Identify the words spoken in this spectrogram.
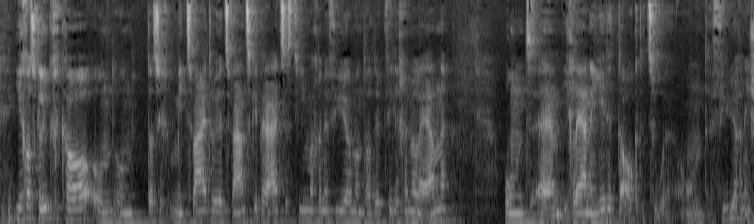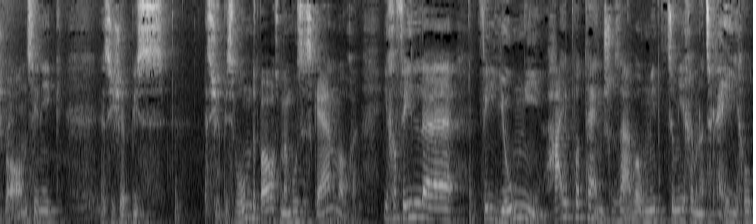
Mhm. Ich habe das Glück gehabt und, und dass ich mit 2, 23 bereits das Team können führen und habe dort viel können lernen. Und ähm, ich lerne jeden Tag dazu. Und Führen ist wahnsinnig, es ist etwas es ist etwas Wunderbares, man muss es gerne machen. Ich habe viele, äh, viele junge High Potentials, auch, die mit zu mir kommen und sagen, hey, ich will,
